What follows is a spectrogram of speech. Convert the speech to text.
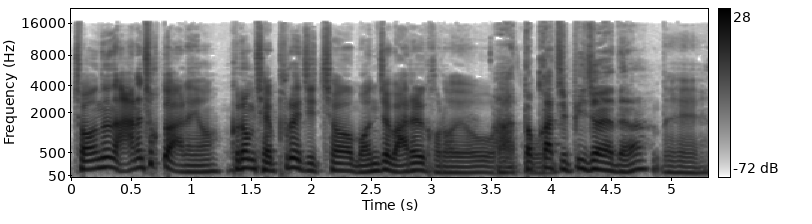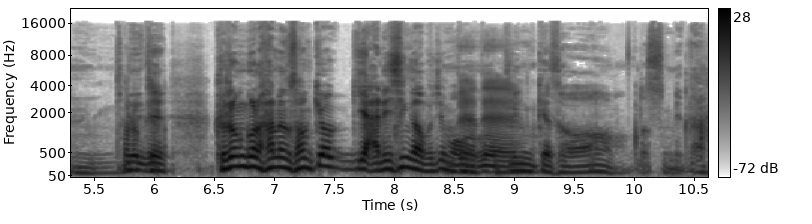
저는 아는 척도 안 해요. 그럼 제 풀에 지쳐 먼저 말을 걸어요. 아, 라고. 똑같이 삐져야 되나? 네. 저는 이제 그런 걸 하는 성격이 아니신가 보지, 뭐. 네, 네. 부인께서. 그렇습니다.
